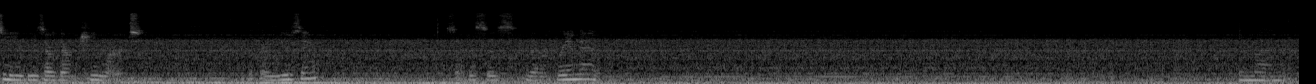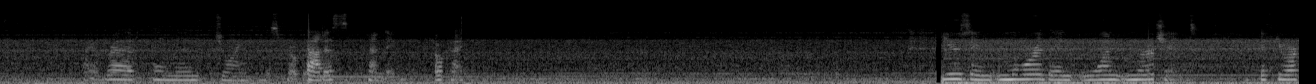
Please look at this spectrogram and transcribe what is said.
See these are their keywords that they're using. So this is their agreement. And then I have read and then join this program. Status pending. Okay. Using more than one merchant if you are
